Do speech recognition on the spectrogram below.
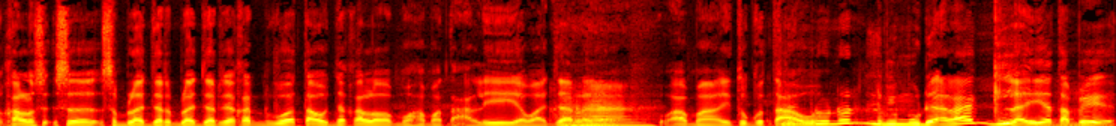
kalau se se- sebelajar belajarnya kan gua taunya kalau Muhammad Ali ya wajar lah ya. Sama itu gua Frank tahu. Bruno lebih muda lagi. Lah iya tapi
